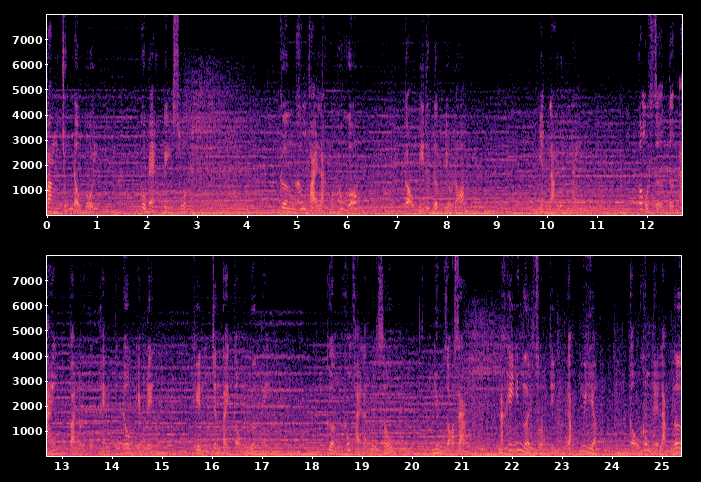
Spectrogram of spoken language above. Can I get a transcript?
văng trúng đầu gối. Cô bé quỵ xuống. Cường không phải là một khúc gỗ. Cậu ý thức được điều đó. Nhất là lúc này có một sự tự ái và nỗi hổ thẹn từ đâu kéo đến, Khiến chân tay cậu ngứa ngay Cường không phải là người xấu, Nhưng rõ ràng là khi những người ruột thịt gặp nguy hiểm, Cậu không thể làm ngơ.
